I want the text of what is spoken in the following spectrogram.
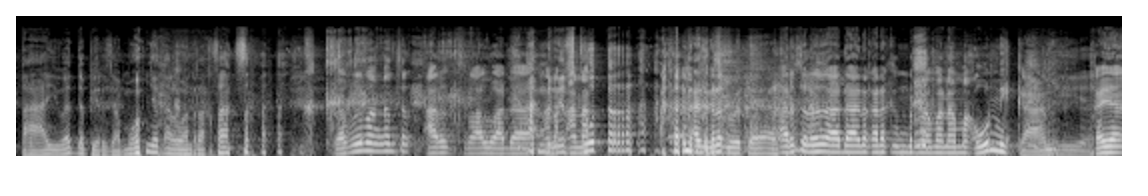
Tai banget ada Pirza Monyet, Alwan Raksasa. Tapi memang kan harus selalu ada anak-anak Scooter. Ada skuter. harus selalu ada anak-anak yang bernama-nama unik kan. Iya. Kayak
